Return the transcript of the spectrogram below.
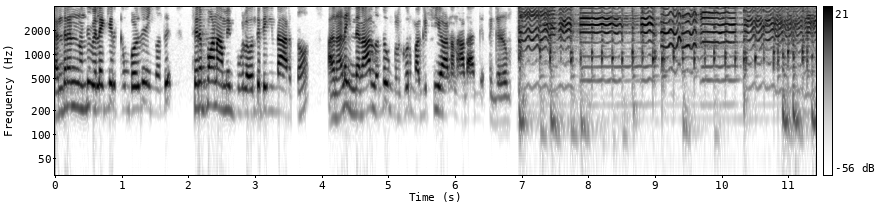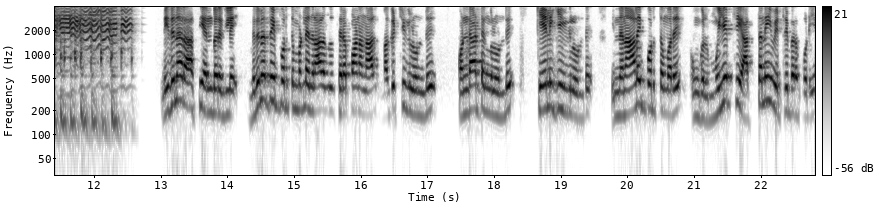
சந்திரன் வந்து விலகி இருக்கும் பொழுது நீங்க வந்து சிறப்பான அமைப்புகளை வந்துட்டீங்கன்னு தான் அர்த்தம். அதனால இந்த நாள் வந்து உங்களுக்கு ஒரு மகிழ்ச்சியான நாடாக திகழும். மிதுன ராசி அன்பர்களே மிதுனத்தை பொறுத்த மட்டும் இந்த நாள் வந்து சிறப்பான நாள். மகிழ்ச்சிகள் உண்டு கொண்டாட்டங்கள் உண்டு கேளிக்கைகள் உண்டு. இந்த நாளை பொறுத்தவரை உங்கள் முயற்சி அத்தனை வெற்றி பெறக்கூடிய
